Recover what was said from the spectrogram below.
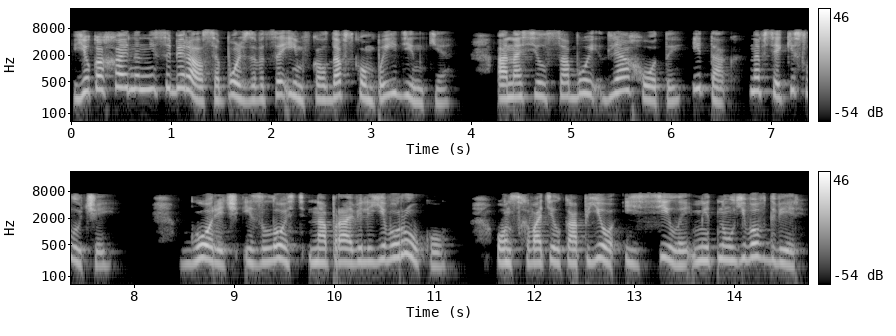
Йокахайнен не собирался пользоваться им в колдовском поединке, а носил с собой для охоты и так, на всякий случай. Горечь и злость направили его руку. Он схватил копье и силой метнул его в дверь.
